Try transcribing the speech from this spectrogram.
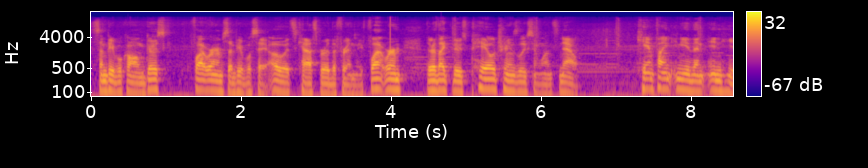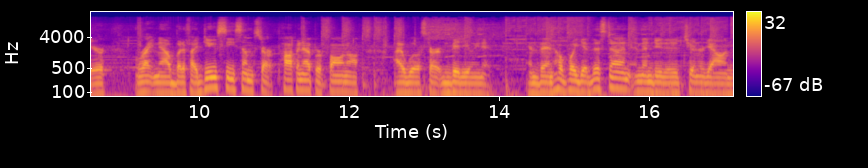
Some people call them ghost flatworms. Some people say, oh, it's Casper the friendly flatworm. They're like those pale translucent ones. Now, can't find any of them in here right now, but if I do see some start popping up or falling off, I will start videoing it. And then hopefully get this done and then do the 200 gallon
